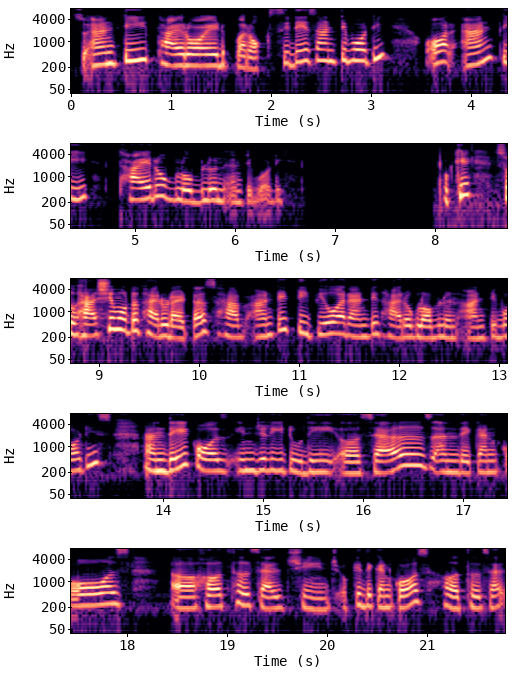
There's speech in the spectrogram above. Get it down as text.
So anti-thyroid peroxidase antibody or anti-thyroglobulin antibody Okay, so Hashimoto thyroiditis have anti-TPO or anti-thyroglobulin antibodies and they cause injury to the uh, cells and they can cause uh, Hürthle cell change. Okay, they can cause Hürthle cell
